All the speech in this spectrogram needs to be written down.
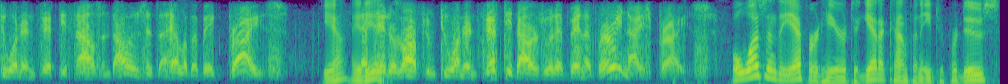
$250,000 is a hell of a big prize. Yeah, it if is. they'd have lost him $250 would have been a very nice prize. Well, wasn't the effort here to get a company to produce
